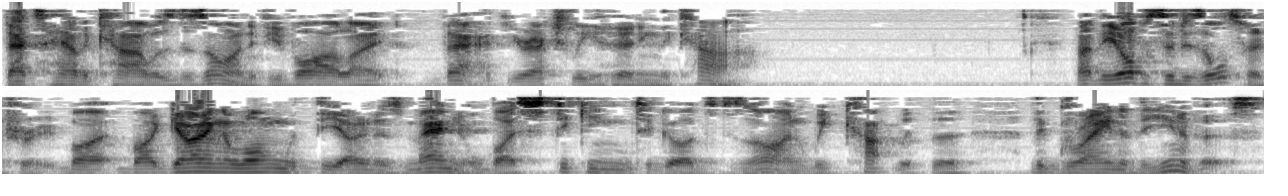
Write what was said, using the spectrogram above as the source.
that's how the car was designed. If you violate that, you're actually hurting the car. But the opposite is also true. By, by going along with the owner's manual, by sticking to God's design, we cut with the, the grain of the universe.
